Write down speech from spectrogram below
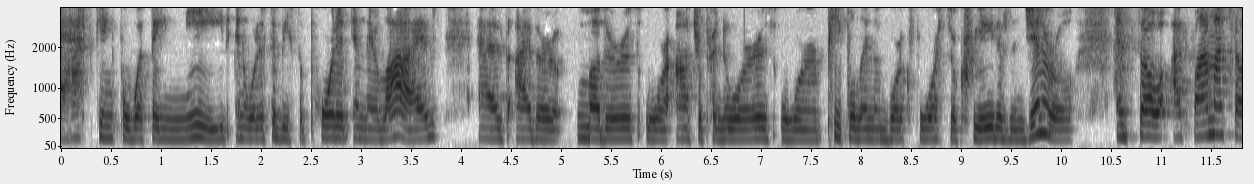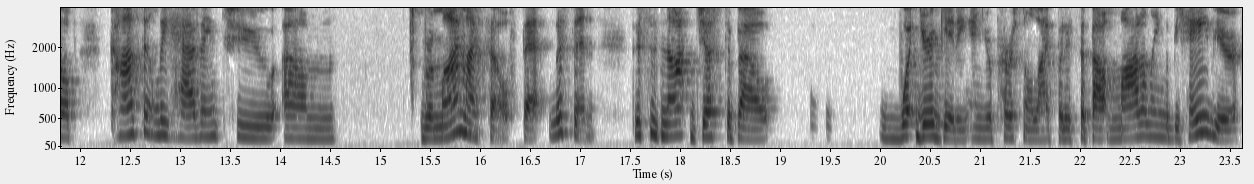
asking for what they need in order to be supported in their lives as either mothers or entrepreneurs or people in the workforce or creatives in general. And so I find myself constantly having to um, remind myself that, listen, this is not just about what you're getting in your personal life, but it's about modeling the behavior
